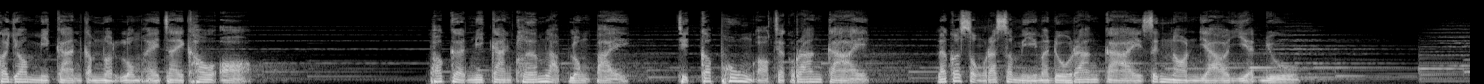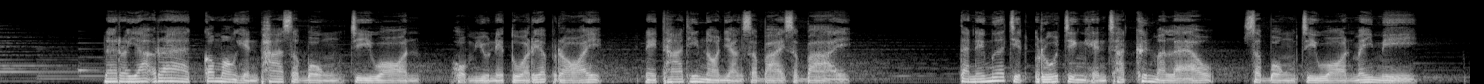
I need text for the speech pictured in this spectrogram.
ก็ย่อมมีการกำหนดลมหายใจเข้าออกพอเกิดมีการเคลิ้มหลับลงไป จิตก็พุ่งออกจากร่างกาย แล้วก็ส่งรัศมีมาดูร่างกายซึ่งนอนยาวเหยียดอยู่ ในระยะแรกก็มองเห็นผ้าสบง จีวรห่มอยู่ในตัวเรียบร้อย ในท่าที่นอนอย่างสบายสบาย แต่ในเมื่อจิตรู้จริงเห็นชัดขึ้นมาแล้ว สบงจีวรไม่มี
